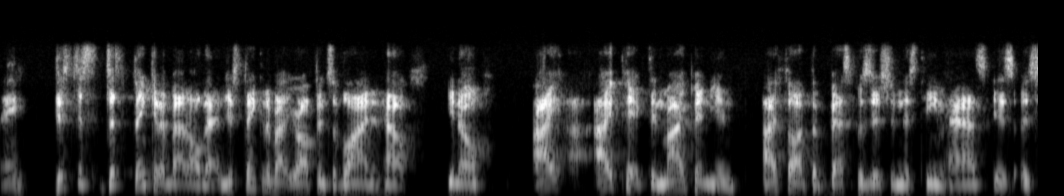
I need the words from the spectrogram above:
Dang. Just, just, just thinking about all that, and just thinking about your offensive line and how, you know, I, I picked, in my opinion, I thought the best position this team has is is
